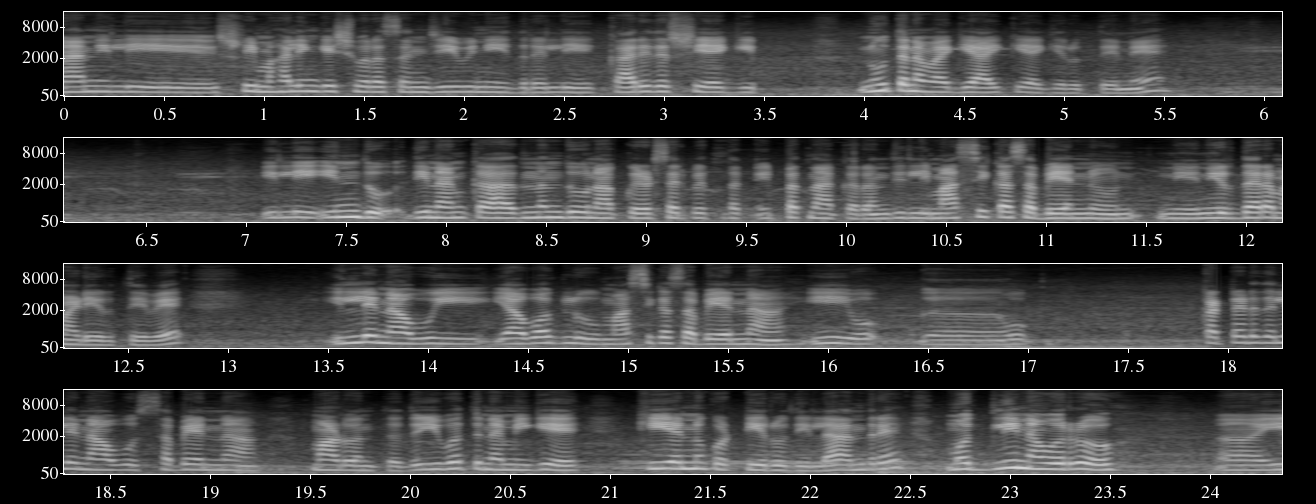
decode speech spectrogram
ನಾನಿಲ್ಲಿ ಶ್ರೀ ಮಹಾಲಿಂಗೇಶ್ವರ ಸಂಜೀವಿನಿ ಇದರಲ್ಲಿ ಕಾರ್ಯದರ್ಶಿಯಾಗಿ ನೂತನವಾಗಿ ಆಯ್ಕೆಯಾಗಿರುತ್ತೇನೆ. ಇಲ್ಲಿ ಇಂದು ದಿನಾಂಕ ಹನ್ನೊಂದು ನಾಲ್ಕು ಎರಡು ಸಾವಿರದ ಇಪ್ಪತ್ನಾಲ್ಕು ಇಪ್ಪತ್ತ್ನಾಲ್ಕರಂದು ಇಲ್ಲಿ ಮಾಸಿಕ ಸಭೆಯನ್ನು ನಿರ್ಧಾರ ಮಾಡಿರುತ್ತೇವೆ. ಇಲ್ಲೇ ನಾವು ಈ ಯಾವಾಗಲೂ ಮಾಸಿಕ ಸಭೆಯನ್ನು ಈ ಕಟ್ಟಡದಲ್ಲೇ ನಾವು ಸಭೆಯನ್ನು ಮಾಡುವಂಥದ್ದು. ಇವತ್ತು ನಮಗೆ ಕೀಯನ್ನು ಕೊಟ್ಟಿರುವುದಿಲ್ಲ. ಅಂದರೆ ಮೊದಲಿನವರು ಈ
